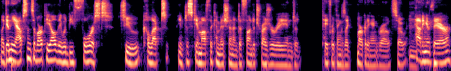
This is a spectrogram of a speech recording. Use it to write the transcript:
Like in the absence of RPL, they would be forced to collect, you know, to skim off the commission and to fund a treasury and to pay for things like marketing and growth. So mm. having it there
